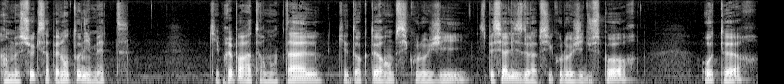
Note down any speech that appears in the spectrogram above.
un monsieur qui s'appelle Anthony Mette, qui est préparateur mental, qui est docteur en psychologie, spécialiste de la psychologie du sport, auteur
